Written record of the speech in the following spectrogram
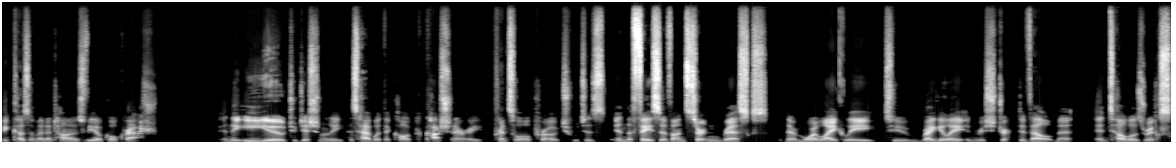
because of an autonomous vehicle crash. And the EU traditionally has had what they call a precautionary principle approach, which is in the face of uncertain risks, they're more likely to regulate and restrict development until those risks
